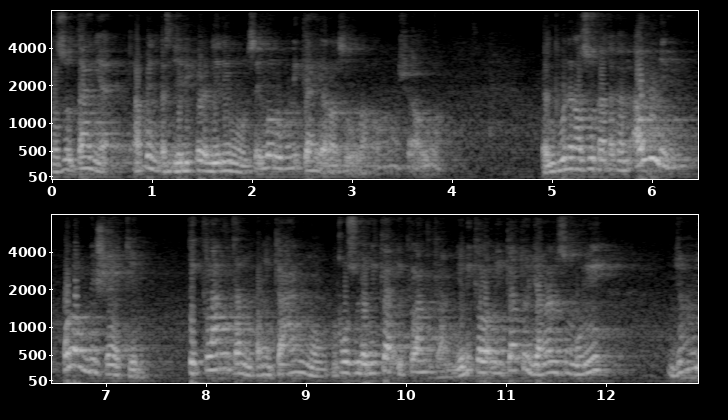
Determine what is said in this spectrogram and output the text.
Rasul tanya, apa yang terjadi pada dirimu? Saya baru menikah ya Rasulullah. Oh, Masya Allah. Dan kemudian Rasul katakan, awlim, walau bisyakin. Iklankan pernikahanmu. Engkau sudah nikah, iklankan. Jadi kalau nikah tuh jangan sembunyi, jangan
